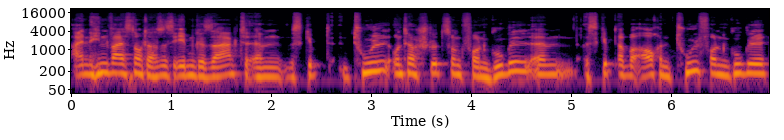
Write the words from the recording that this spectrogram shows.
ein Hinweis noch, hast es eben gesagt, ähm, es gibt Tool-Unterstützung von Google. Ähm, es gibt aber auch ein Tool von Google,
